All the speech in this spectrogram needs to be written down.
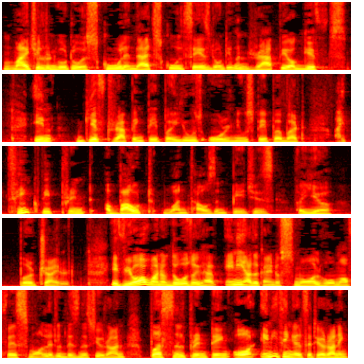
my children go to a school and that school says don't even wrap your gifts in gift wrapping paper, use old newspaper. But I think we print about 1,000 pages a year per child. If you're one of those or you have any other kind of small home office, small little business you run, personal printing, or anything else that you're running,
